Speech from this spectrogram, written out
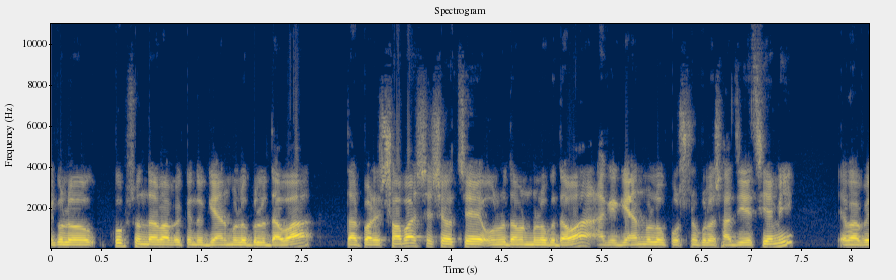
এগুলো খুব সুন্দরভাবে কিন্তু জ্ঞানমূলকগুলো দেওয়া। তারপরে সবার শেষে হচ্ছে অনুদানমূলক দেওয়া। আগে জ্ঞানমূলক প্রশ্নগুলো সাজিয়েছি আমি, এভাবে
